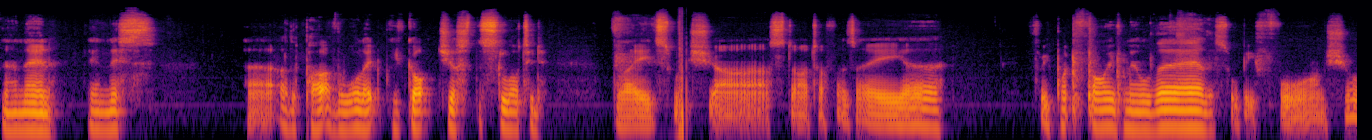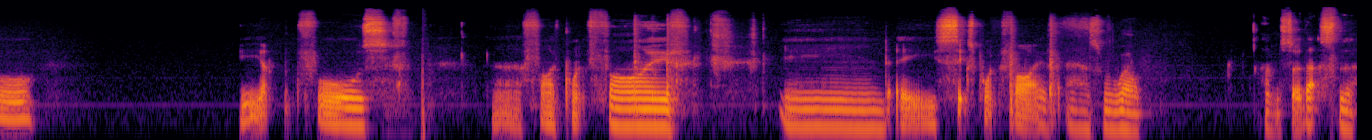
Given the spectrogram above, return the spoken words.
and then in this uh, other part of the wallet we've got just the slotted blades which uh, start off as a uh, 3.5 mil there, this will be 4 I'm sure, yep, 4s, uh, 5.5 and a 6.5 as well. Um, so that's the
